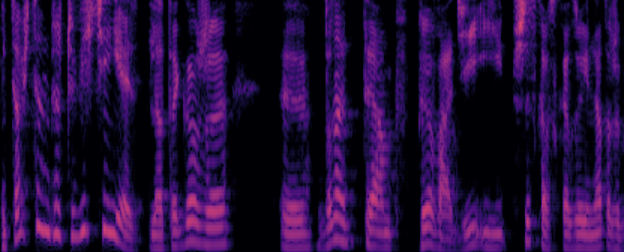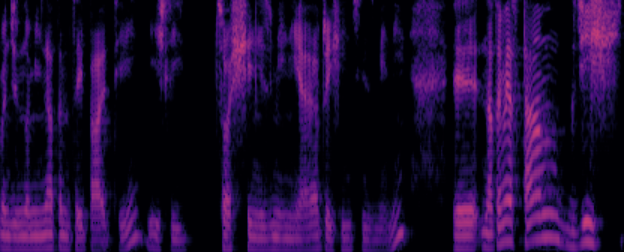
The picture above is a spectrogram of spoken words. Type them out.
I coś w tym rzeczywiście jest, dlatego że y, Donald Trump prowadzi i wszystko wskazuje na to, że będzie nominatem tej partii, jeśli coś się nie zmieni, a raczej się nic nie zmieni. Y, natomiast tam gdzieś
